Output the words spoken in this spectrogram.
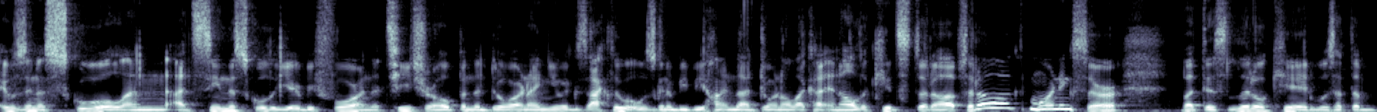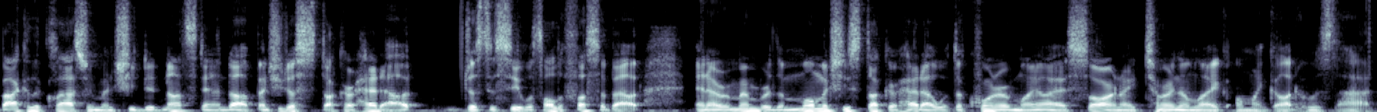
it was in a school and I'd seen the school the year before and the teacher opened the door and I knew exactly what was going to be behind that door and all that kind and all the kids stood up, said, Oh, good morning, sir. But this little kid was at the back of the classroom and she did not stand up and she just stuck her head out just to see what's all the fuss about. And I remember the moment she stuck her head out with the corner of my eye, I saw her and I turned, I'm like, oh my God, who's that?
